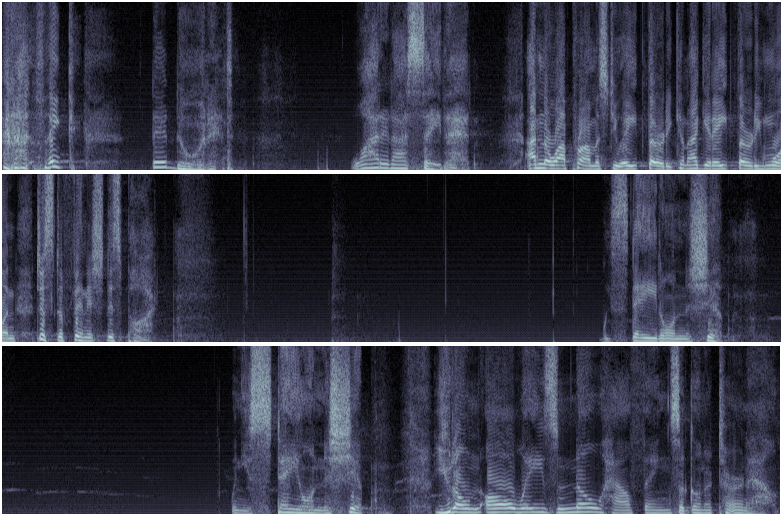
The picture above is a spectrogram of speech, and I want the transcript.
And I think they're doing it. Why did I say that? I know I promised you 8:30. Can I get 8:31 just to finish this part? We stayed on the ship. When you stay on the ship, you don't always know how things are going to turn out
